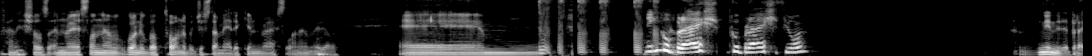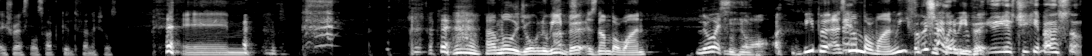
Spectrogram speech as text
finishers in wrestling. I'm going to. We're talking about just American wrestling, aren't we, really. Um, You can go British. Go British if you want. none of the British wrestlers have good finishers. Um, I'm only joking. Wee Boot is number one. No, it's not. Wee Boot is number one. We What's that going to be about you, you cheeky bastard?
